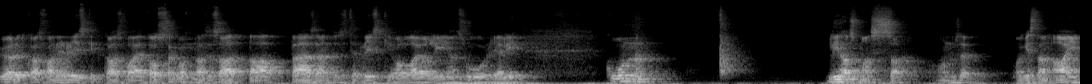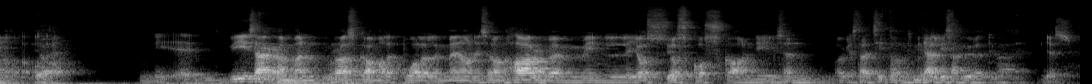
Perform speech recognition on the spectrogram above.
hyödyt kasvaa, niin riskit kasvaa ja tuossa mm. kohtaa se saattaa pääsääntöisesti riski olla jo liian suuri. Eli kun lihasmassa on se oikeastaan ainoa tavoite, niin 5 RM raskaammalle puolelle meno, niin se on harvemmin, jos, jos koskaan, niin sen oikeastaan, että siitä on mitään lisähyötyä. Yes.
